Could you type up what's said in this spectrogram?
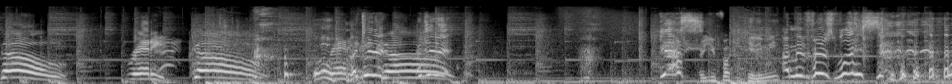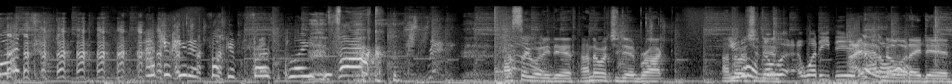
go! Ready, go! Oh, Ready, I did it! go! I did it! Yes! Are you fucking kidding me? I'm in first place! What? How'd you get in fucking first place? Fuck! I see what he did. I know what you did, Brock. I know You what you don't know did. what, what he did. I don't know all. what I did.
